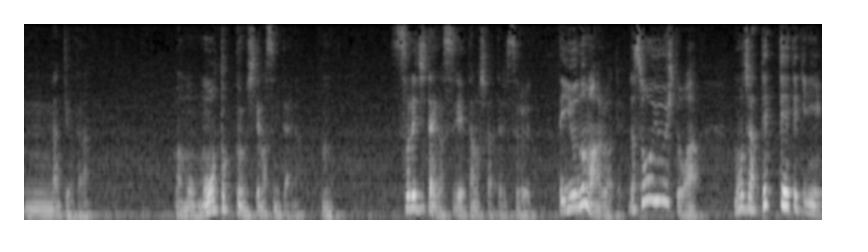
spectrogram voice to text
うんなんていうのかな。まあもう猛特訓してますみたいな、うん、それ自体がすげえ楽しかったりするっていうのもあるわけ。だそういう人はもうじゃあ徹底的に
